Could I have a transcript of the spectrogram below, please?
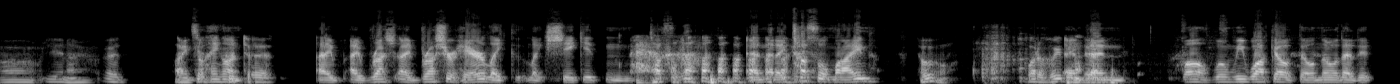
Oh, you know, it, like So it's hang good on. To, I I rush I brush her hair like like shake it and tussle it, and then I tussle mine, Ooh, what have we been and doing? then well, when we walk out, they'll know that it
